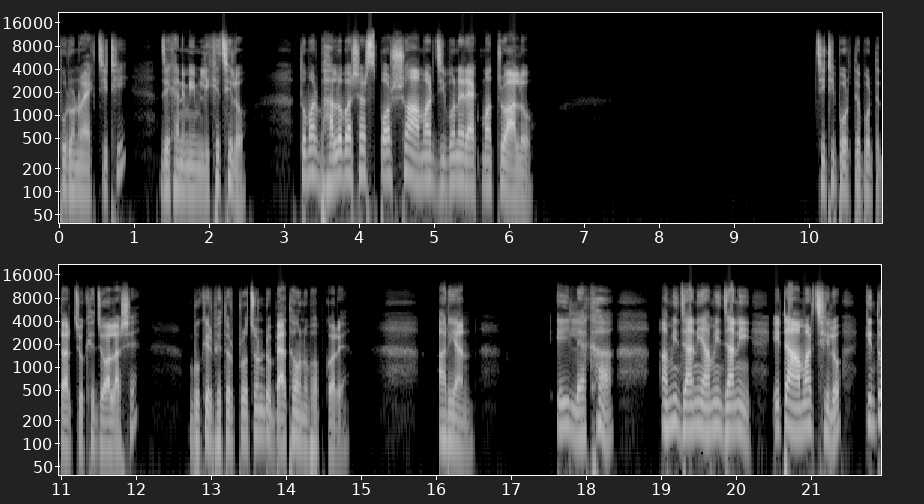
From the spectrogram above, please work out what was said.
পুরনো এক চিঠি, যেখানে মিম লিখেছিল তোমার ভালোবাসার স্পর্শ আমার জীবনের একমাত্র আলো। চিঠি পড়তে পড়তে তার চোখে জল আসে, বুকের ভেতর প্রচণ্ড ব্যথা অনুভব করে। আরিয়ান, এই লেখা, আমি জানি আমি জানি, এটা আমার ছিল, কিন্তু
